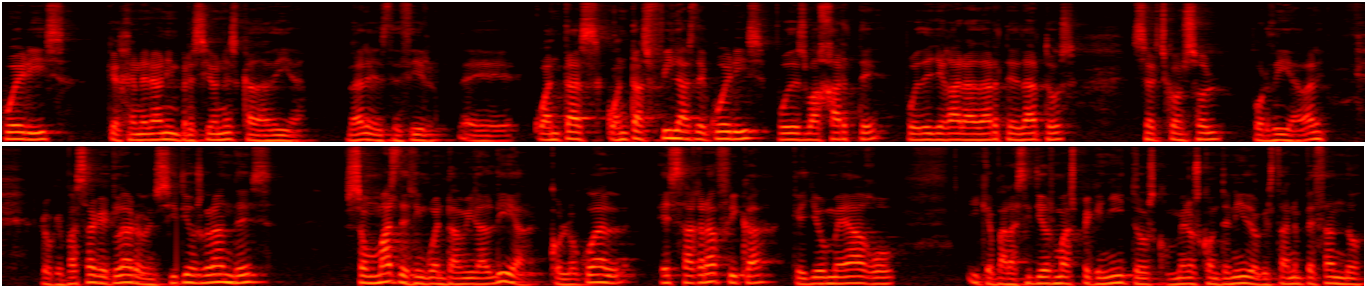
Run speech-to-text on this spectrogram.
queries que generan impresiones cada día. ¿Vale? Es decir, eh, cuántas, cuántas filas de queries puedes bajarte, puede llegar a darte datos Search Console por día, ¿vale? Lo que pasa que, claro, en sitios grandes son más de 50.000 al día, con lo cual esa gráfica que yo me hago y que para sitios más pequeñitos, con menos contenido, que están empezando,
